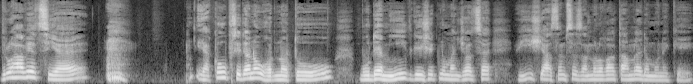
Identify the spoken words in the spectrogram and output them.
Druhá věc je, jakou přidanou hodnotu bude mít, když řeknu manželce, víš, já jsem se zamiloval tamhle do Moniky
